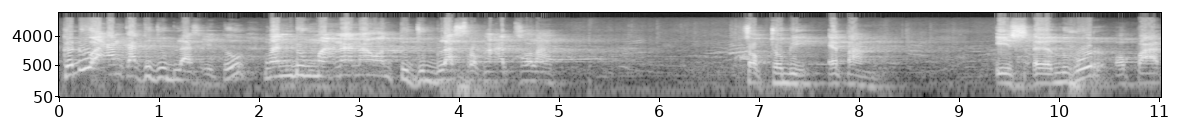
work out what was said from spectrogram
kedua angka 17 itu ngandung makna naon? 17 rakaat salat sok cobi etang is eh, opat.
